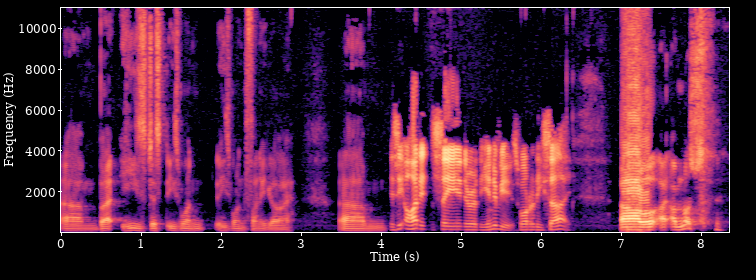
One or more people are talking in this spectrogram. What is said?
Um, but he's just he's one he's one funny guy. Um, Is he? I didn't see either of the interviews. What did he say? Oh well, I, I'm not. Sure.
